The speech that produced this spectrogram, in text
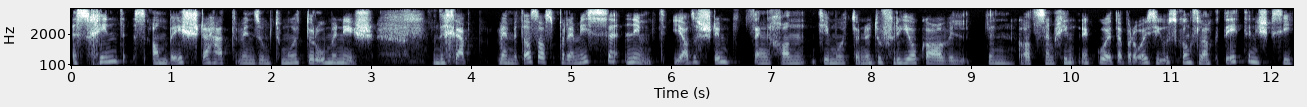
ein Kind es am besten hat, wenn es um die Mutter herum ist. Und ich glaube, wenn man das als Prämisse nimmt, ja, das stimmt, dann kann die Mutter nicht auf Rio gehen, weil dann geht es dem Kind nicht gut. Aber unsere Ausgangslage dort war,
